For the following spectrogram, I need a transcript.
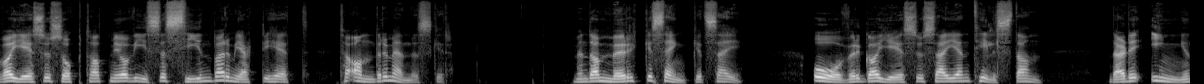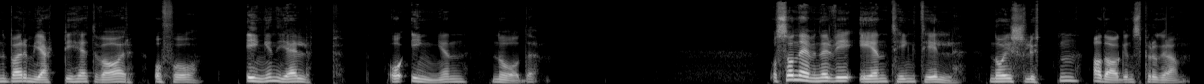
var Jesus opptatt med å vise sin barmhjertighet til andre mennesker. Men da mørket senket seg, overga Jesus seg i en tilstand der det ingen barmhjertighet var å få, ingen hjelp og ingen nåde. Og så nevner vi én ting til nå i slutten av dagens program.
